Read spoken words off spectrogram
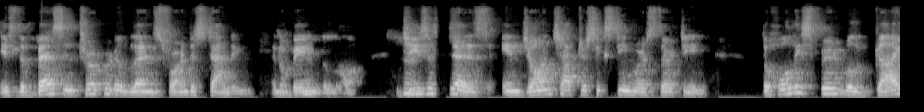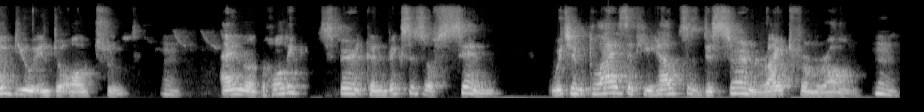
is the best interpretive lens for understanding and obeying mm. the law. Mm. Jesus says in John chapter 16, verse 13, the Holy Spirit will guide you into all truth. Mm. And you know, the Holy Spirit convicts us of sin, which implies that He helps us discern right from wrong. Mm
